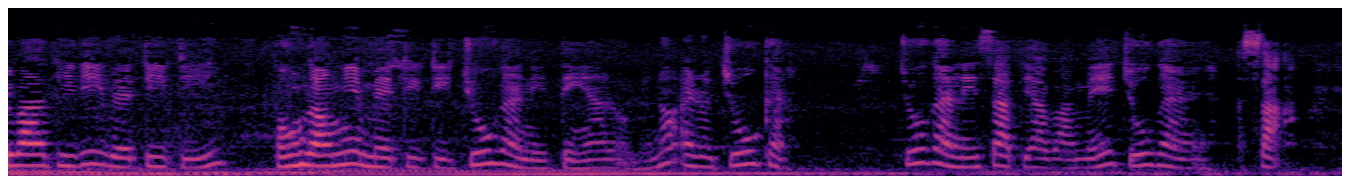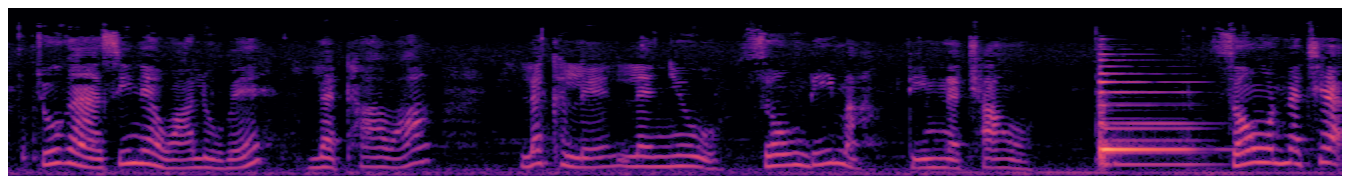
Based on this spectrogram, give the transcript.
ဒီပါဂီတိပဲတီတီဘုံဆောင်မြင့်ပဲတီတီကျိုးကန်နေတင်ရတော့မယ်เนาะအဲ့တော့ကျိုးကန်ကျိုးကန်လေးစပြပါမယ်ကျိုးကန်အစကျိုးကန်စီးနဲ့ဝါလို့ပဲလက်ထားပါလက်ကလေးလက်ညိုးဇုံဒီမှာဒီနှစ်ချောင်းဇုံနှစ်ချက်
